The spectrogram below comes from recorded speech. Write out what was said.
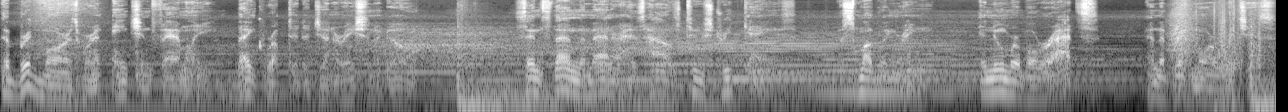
The Brigmores were an ancient family, bankrupted a generation ago. Since then, the manor has housed two street gangs, a smuggling ring, innumerable rats, and the Brigmore witches.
